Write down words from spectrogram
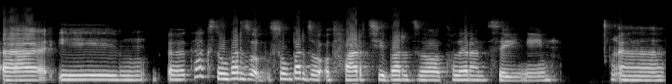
E, I e, tak, są bardzo, są bardzo otwarci, bardzo tolerancyjni. E,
